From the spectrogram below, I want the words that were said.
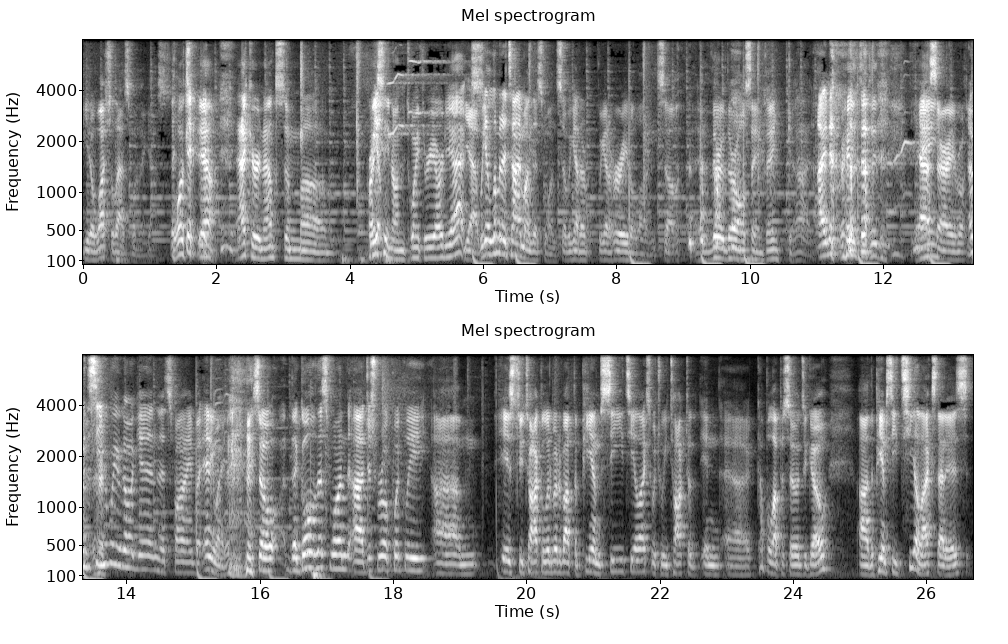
you know, watch the last one, I guess. Watch, yeah. Acura announced some um, pricing on the 23 RDX. Yeah, we got limited time on this one, so we gotta we gotta hurry it along. So they're they're all saying thank God. I know. yeah, sorry. I mean, see, here we go again. That's fine. But anyway, so the goal of this one, uh, just real quickly, um, is to talk a little bit about the PMC TLX, which we talked in a couple episodes ago. Uh, the PMC TLX, that is,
